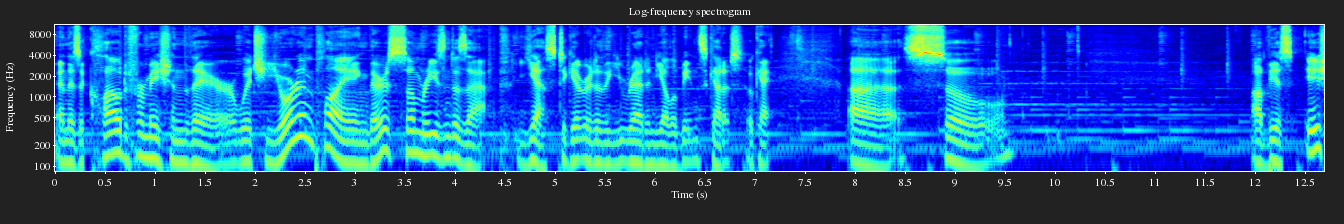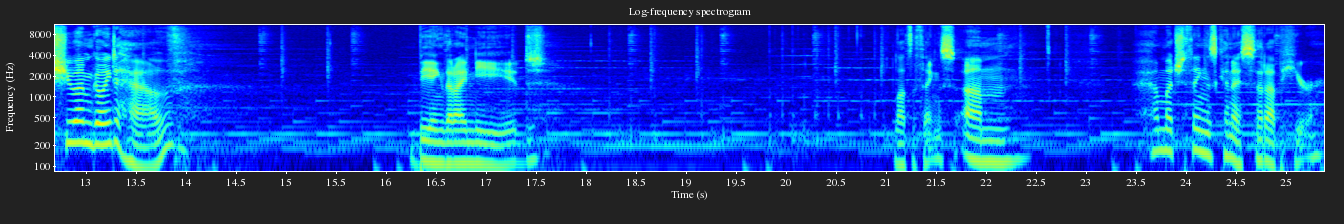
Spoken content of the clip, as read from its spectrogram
And there's a cloud formation there, which you're implying there's some reason to zap. Yes, to get rid of the red and yellow beans. Got it. Okay. Uh, so... Obvious issue I'm going to have being that I need lots of things. Um, how much things can I set up here?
